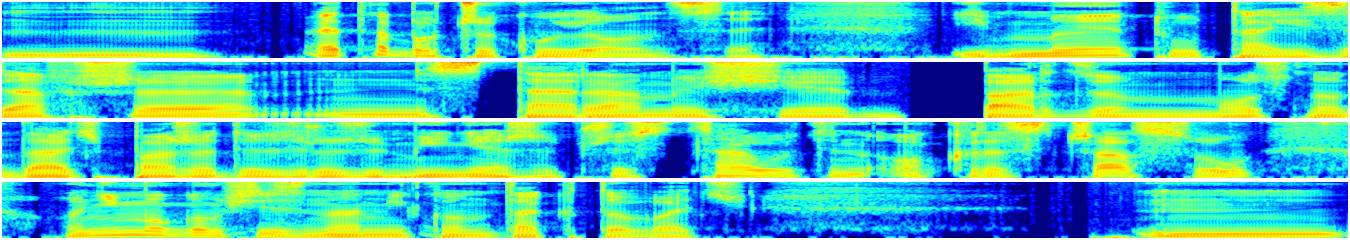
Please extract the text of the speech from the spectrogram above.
mm, etap oczekujący. I my tutaj zawsze mm, staramy się bardzo mocno dać parze do zrozumienia, że przez cały ten okres czasu oni mogą się z nami kontaktować. Mm,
